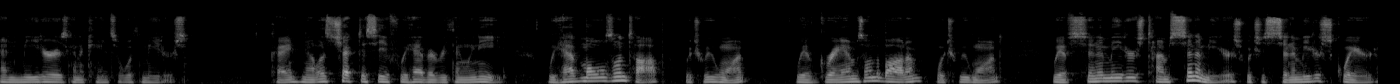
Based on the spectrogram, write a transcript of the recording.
And meter is going to cancel with meters. Okay, now let's check to see if we have everything we need. We have moles on top, which we want. We have grams on the bottom, which we want. We have centimeters times centimeters, which is centimeters squared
